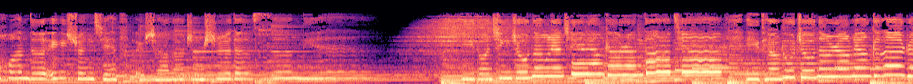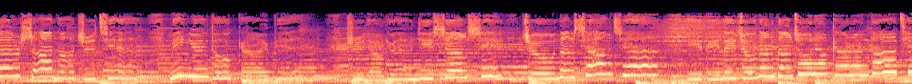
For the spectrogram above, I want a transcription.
梦幻的一瞬间，留下了真实的思念。一。段情就能连起两个人的天，一条路就能让两个人刹那之间命运都改变。只要愿意相信，就能相见。一滴泪就能挡住两个人的天，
